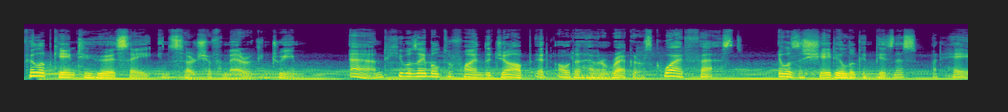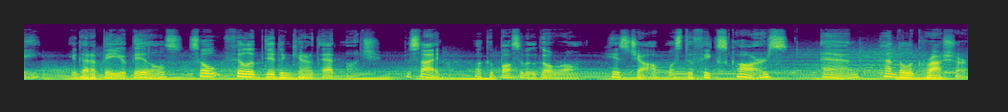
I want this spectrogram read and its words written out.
Philip came to USA in search of American Dream, and he was able to find the job at Autohaven Wreckers quite fast. It was a shady looking business, but hey, you gotta pay your bills, so Philip didn't care that much. Besides, what could possibly go wrong? His job was to fix cars and handle a crusher.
